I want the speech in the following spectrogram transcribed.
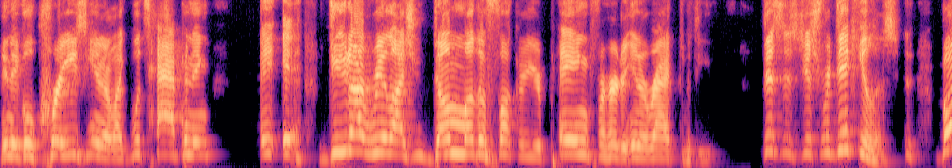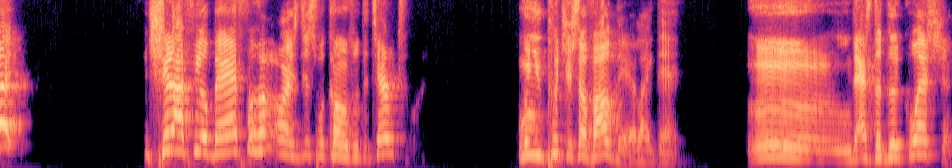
and they go crazy, and they're like, "What's happening?" It- it- do you not realize, you dumb motherfucker, you're paying for her to interact with you? This is just ridiculous. But should I feel bad for her, or is this what comes with the territory? When you put yourself out there like that, Mm, that's the good question.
